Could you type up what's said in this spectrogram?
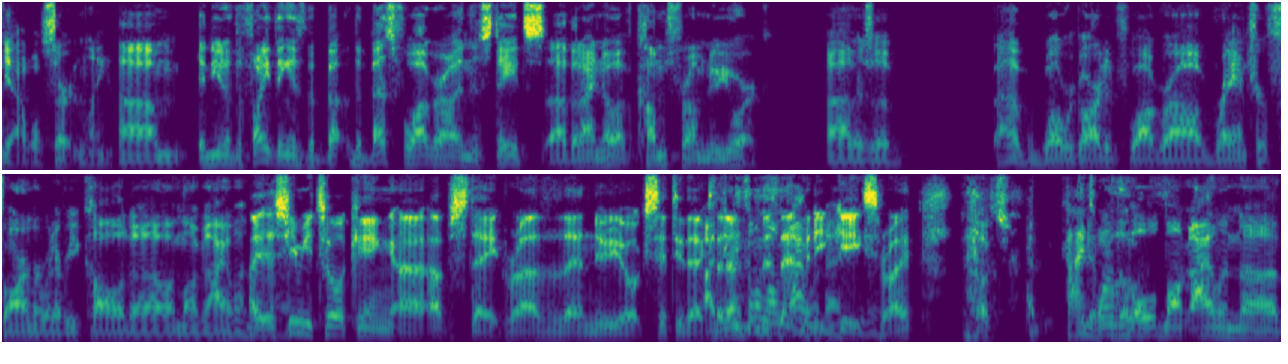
Yeah, well, certainly. Um, and you know, the funny thing is, the be- the best foie gras in the states uh, that I know of comes from New York. Uh, there's a uh, well-regarded foie gras ranch or farm or whatever you call it uh, on Long Island. I Uh, assume you're talking uh, upstate rather than New York City there, because I, think don't think there's Long that many Island, geese, actually. right? Oh, it's I- kind it's of one of the old Long Island, uh,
